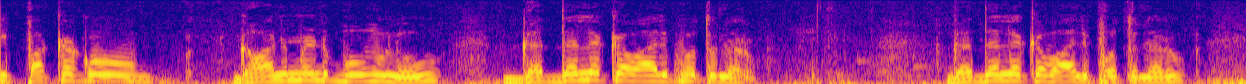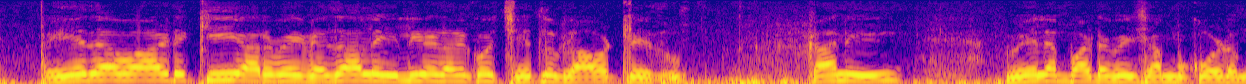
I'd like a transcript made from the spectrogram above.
ఈ పక్కకు గవర్నమెంట్ భూములు గద్ద లెక్క వాలిపోతున్నారు. గద్ద లెక్క వాలిపోతున్నారు. పేదవాడికి అరవై గజాల ఇల్లియడానికి చేతులు రావట్లేదు. కానీ వేలం పాట వేసి అమ్ముకోవడం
